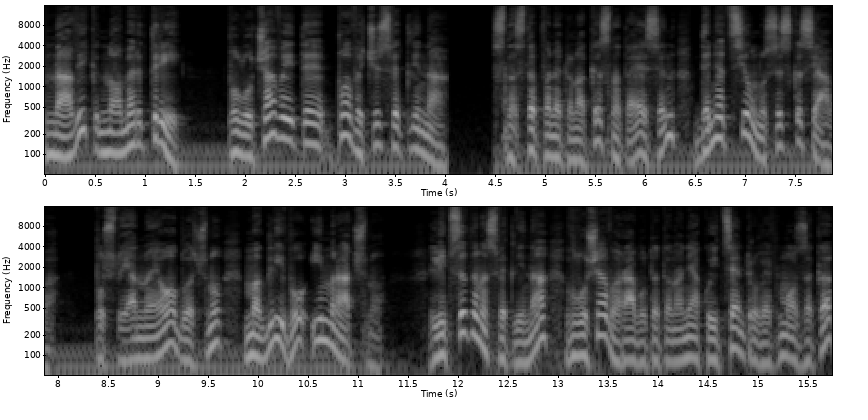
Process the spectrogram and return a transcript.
Навик номер 3. Получавайте повече светлина. С настъпването на късната есен денят силно се скъсява. Постоянно е облачно, мъгливо и мрачно. Липсата на светлина влушава работата на някои центрове в мозъка,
